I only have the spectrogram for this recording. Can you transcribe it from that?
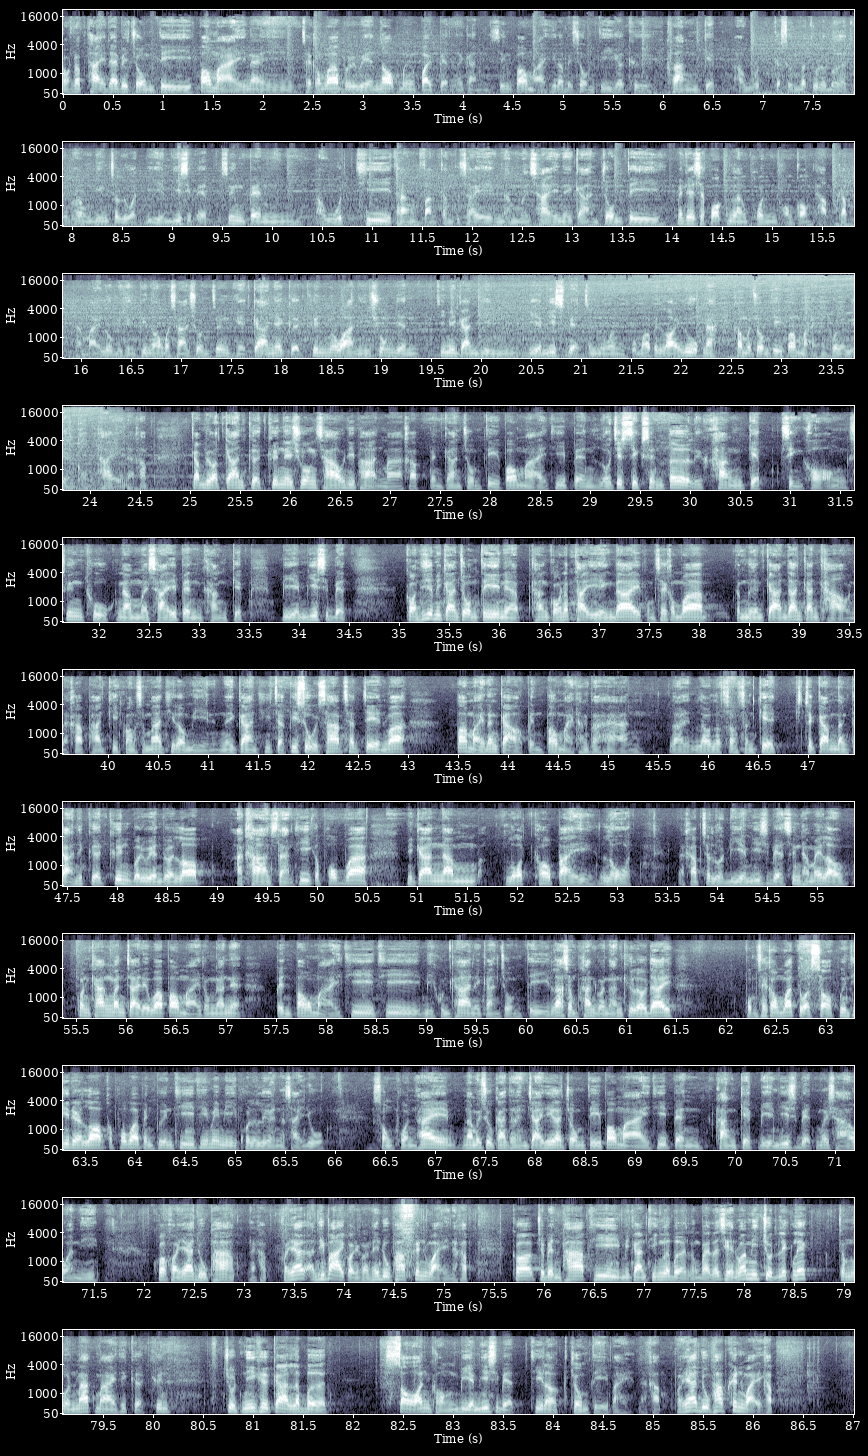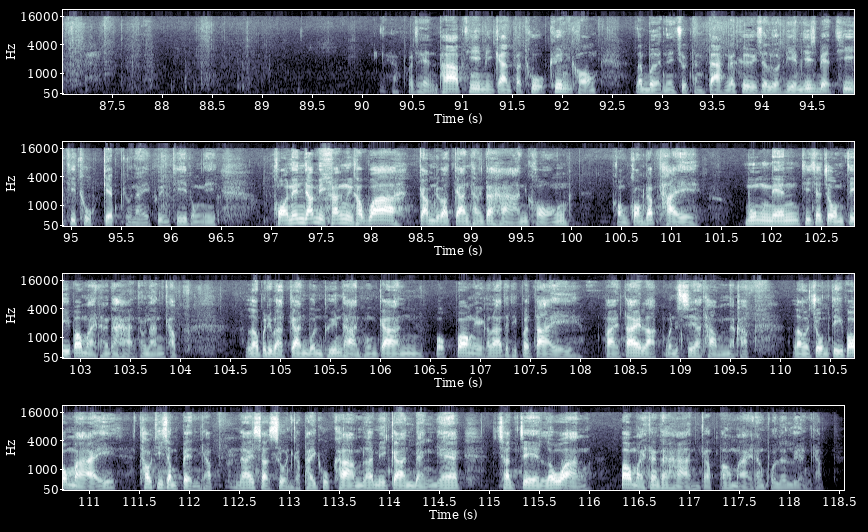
กองทัพไทยได้ไปโจมตีเป้าหมายในใช้คำว่าบริเวณนอกเมืองปอยเป็ดแล้วกัน ซึ่งเป้าหมายที่เราไปโจมตีก็คือ คลังเก็บอาวุธกระสุนวัตถุระเบิดโดยเฉพาะอย่างยิ่งจรวด BM21 ซึ่งเป็นอาวุธที่ทางฝั่งกัมพูชาเองนำมาใช้ในการโจมตี ไม่ได้เฉพาะกำลังพลของกองทัพกับแต่หมายรวมไปถึงพี่น้องประชาชน ซึ่งเหตุการณ์นี้เกิดขึ้นเมื่อวานนี้ช่วงเย็นที่มีการยิง BM21 จำนวน ผมว่าเป็นร้อยลูกนะเข้ามาโจมตีเป้าหมายทางพลเรือนของไทยนะครับ การปฏิบัติการเกิดขึ้นในช่วงเช้าที่ผ่านมาครับ เป็นการโจมตีเป้าหมายที่เป็นโลจิสติกเซ็นเตอร์หรือคลังเก็บสิ่งของ ซึ่งถูกนำมาใช้เป็นคลังเก็บ BM21 ก่อนที่จะมีการโจมตีเนี่ยทางกองทัพไทยเองได้ ผมใช้คำว่าดำเนินการด้านการข่าวนะครับ ผ่านขีดความสามารถที่เรามี ในการที่จะพิสูจน์ทราบชัดเจนว่าเป้าหมายดังกล่าวเป็นเป้าหมายทางทหารและเราเราสังเกตกิจกรรมต่างๆ ที่เกิดขึ้นบริเวณโดยรอบอาคารสถานที่ก็พบว่ามีการนำรถเข้าไปโหลด นะครับจรวด BM21 ซึ่งทำให้เราค่อนข้างมั่นใจได้ว่าเป้าหมายตรงนั้นเนี่ยเป็นเป้าหมายที่ที่มีคุณค่าในการโจมตีและสำคัญกว่านั้นคือเราได้ผมใช้คำว่าตรวจสอบพื้นที่โดยรอบก็พบว่าเป็นพื้นที่ที่ไม่มีพลเรือนอาศัยอยู่ ส่งผลให้นำไปสู่การตัดสินใจที่จะโจมตีเป้าหมายที่เป็นคลังเก็บ BM21 เมื่อเช้าวันนี้ ก็ขออนุญาตดูภาพนะครับขออนุญาตอธิบายก่อนก่อนให้ดูภาพเคลื่อนไหวนะครับก็จะเป็นภาพที่มีการทิ้งระเบิดลงไป แล้วเห็นว่ามีจุดเล็ก ๆจำนวนมากมายที่เกิดขึ้น จุดนี้คือการระเบิด ซ้อนของ BM21 ที่เราโจมตีไปนะครับขออนุญาตดูภาพเคลื่อนไหวครับก็จะเห็นภาพที่มีการประทุขึ้นของระเบิดในจุดต่างๆ ก็คือจรวด BM21 ที่ที่ถูกเก็บอยู่ในพื้นที่ตรงนี้ ขอเน้นย้ำอีกครั้งหนึ่งครับว่าการปฏิบัติการทางทหารของของกองทัพไทย มุ่งเน้นที่จะโจมตีเป้าหมายทางทหารเท่านั้นครับเราปฏิบัติการบนพื้นฐานของการปกป้องเอกราชอธิปไตย ภายใต้หลักมนุษยธรรมนะครับ เราโจมตีเป้าหมาย ท่าที่จำเป็นครับ ได้สัดส่วนกับภัยคุกคาม และมีการแบ่งแยกชัดเจนระหว่างเป้าหมายทางทหารกับเป้าหมายทางพลเรือนครับ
